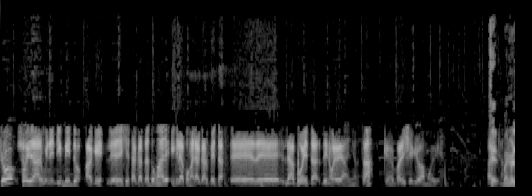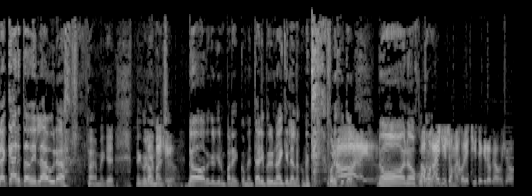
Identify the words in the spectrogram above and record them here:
yo soy Darwin y te invito a que le des esta carta a tu madre y que la ponga en la carpeta eh, de la poeta de nueve años, ¿está? Que me parece que va muy bien. Sí, bueno, la carta de Laura. No, me, quedé, me colgué ¿Con mal. No, me colgué un par de comentarios, pero no hay que leer los comentarios. Porque No, justo- no no, no, No, justo. porque ahí sí son mejores chistes que lo que hago yo.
